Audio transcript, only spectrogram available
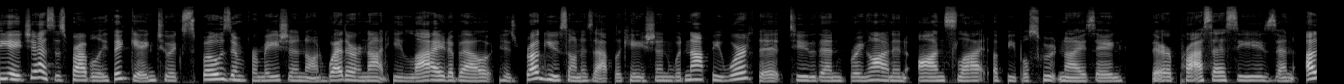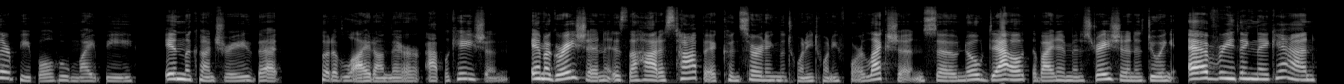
DHS is probably thinking to expose information on whether or not he lied about his drug use on his application would not be worth it to then bring on an onslaught of people scrutinizing their processes and other people who might be in the country that could have lied on their application. Immigration is the hottest topic concerning the 2024 election. So, no doubt the Biden administration is doing everything they can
